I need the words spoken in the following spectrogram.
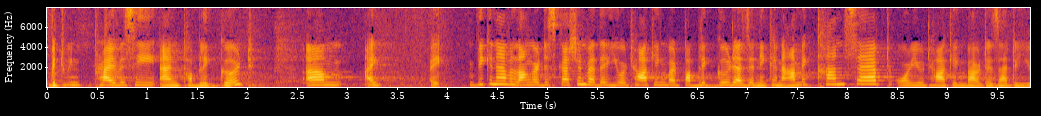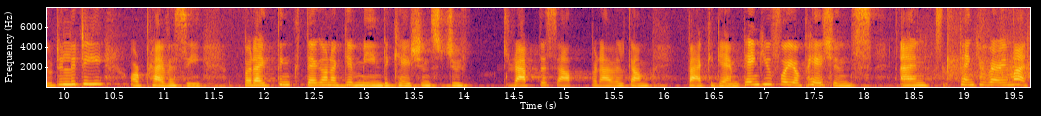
between privacy and public good. Um, I, I, we can have a longer discussion whether you're talking about public good as an economic concept or you're talking about is that a utility or privacy but I think they're going to give me indications to wrap this up, but I will come back again. Thank you for your patience, and thank you very much.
